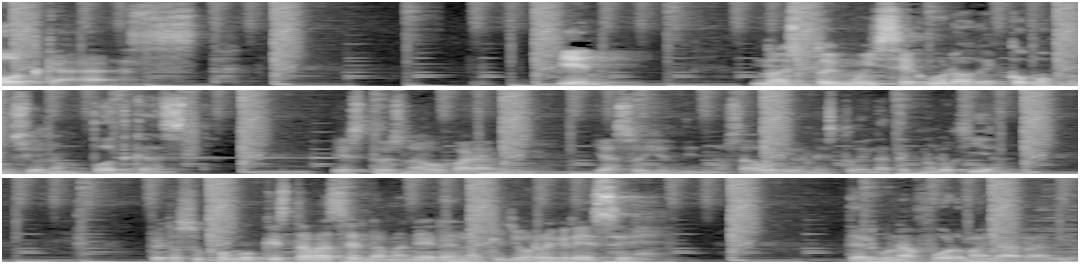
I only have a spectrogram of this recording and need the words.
podcast. Bien, no estoy muy seguro de cómo funciona un podcast. Esto es nuevo para mí, ya soy un dinosaurio en esto de la tecnología. Pero supongo que esta va a ser la manera en la que yo regrese de alguna forma a la radio.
